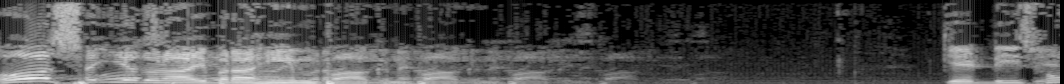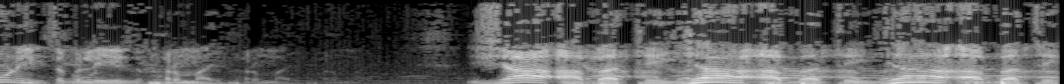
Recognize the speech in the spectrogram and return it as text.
او سیدنا ابراہیم پاک نے کیڈی سونی تبلیغ فرمائی یا آبتی یا آبتی یا آبتی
